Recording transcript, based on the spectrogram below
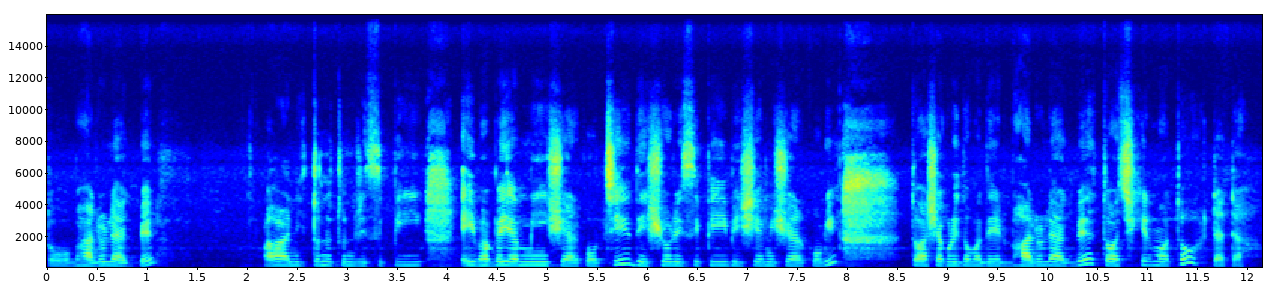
তো ভালো লাগবে। আর নিত্য নতুন রেসিপি এইভাবেই আমি শেয়ার করছি। দেশীয় রেসিপি বেশি আমি শেয়ার করি। তো আশা করি তোমাদের ভালো লাগবে। তো আজকের মতো, টাটা।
